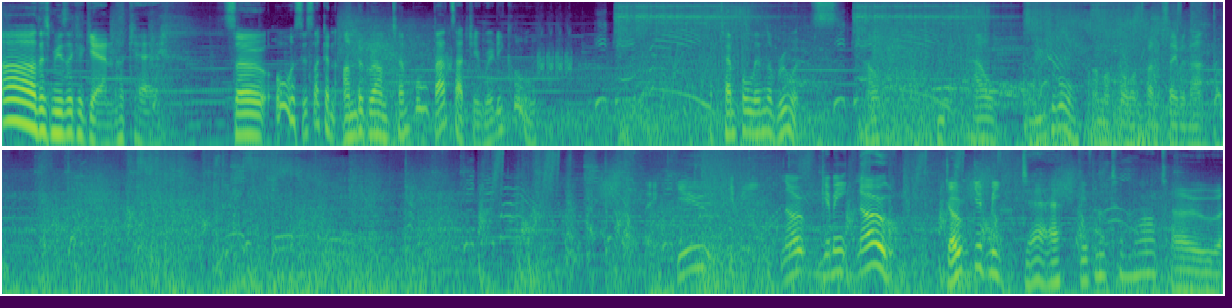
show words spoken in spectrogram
Ah, oh, this music again. Okay. So, oh, is this like an underground temple? That's actually really cool. A temple in the ruins. How usual? I'm not sure what I'm trying to say with that. Thank you. Give me... No, give me... No! Don't give me death. Give me tomato.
